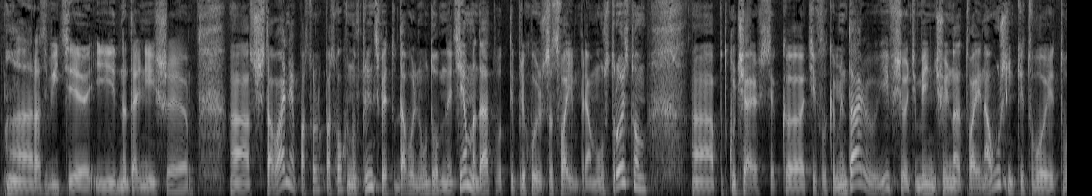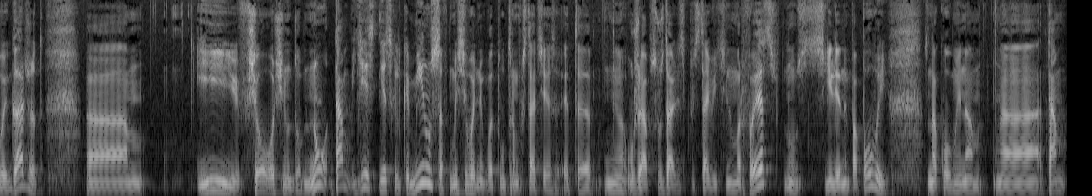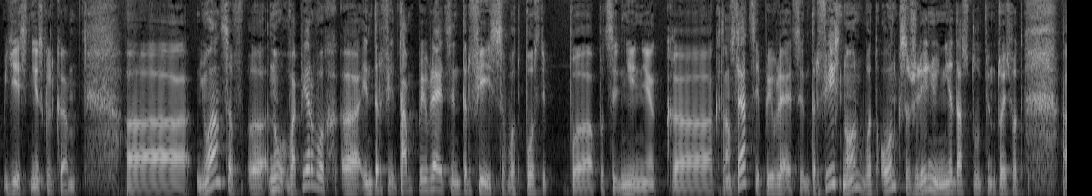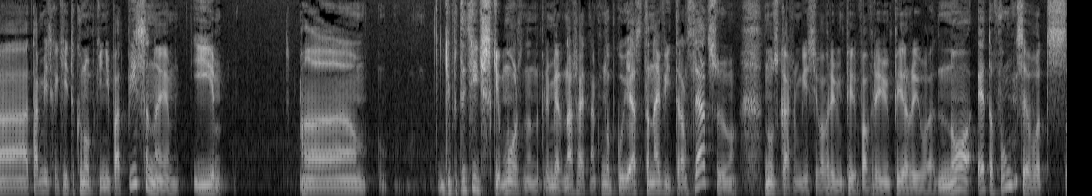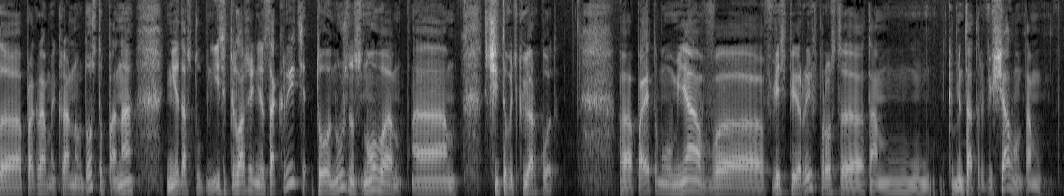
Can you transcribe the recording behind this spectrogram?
Э, развитие и на дальнейшее а, существование, поскольку, поскольку, ну, в принципе, это довольно удобная тема, да, вот ты приходишь со своим прямо устройством, а, подключаешься к тифлокомментарию, и все, тебе ничего не надо, твои наушники, твой, твой гаджет, а, и все очень удобно. Ну, там есть несколько минусов. Мы сегодня вот утром, кстати, это уже обсуждали с представителем РФС, ну, с Еленой Поповой, знакомой нам. А, там есть несколько а, нюансов. А, ну, во-первых, интерфейс, там появляется интерфейс вот после подсоединения к, к трансляции появляется интерфейс, но он, вот он, к сожалению, недоступен. То есть вот э, там есть какие-то кнопки не подписанные, и э, гипотетически можно, например, нажать на кнопку и остановить трансляцию, ну, скажем, если во время, во время перерыва, но эта функция вот с э, программой экранного доступа, она недоступна. Если приложение закрыть, то нужно снова э, считывать QR-код. Э, поэтому у меня в, в весь перерыв просто там комментатор вещал, он там Э,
